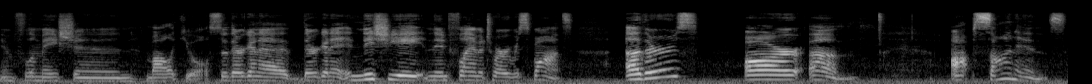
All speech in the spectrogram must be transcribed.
inflammation molecule. So they're going to they're going to initiate an inflammatory response. Others are um, opsonins.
